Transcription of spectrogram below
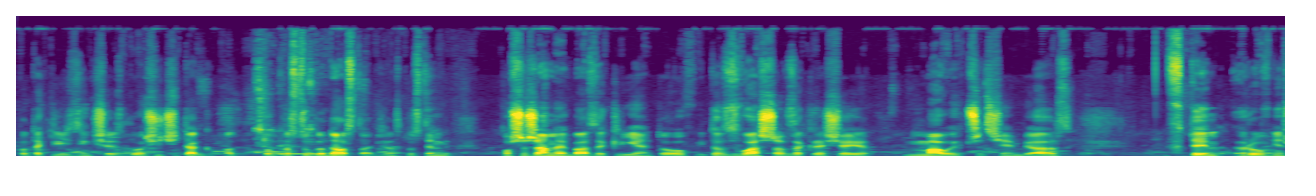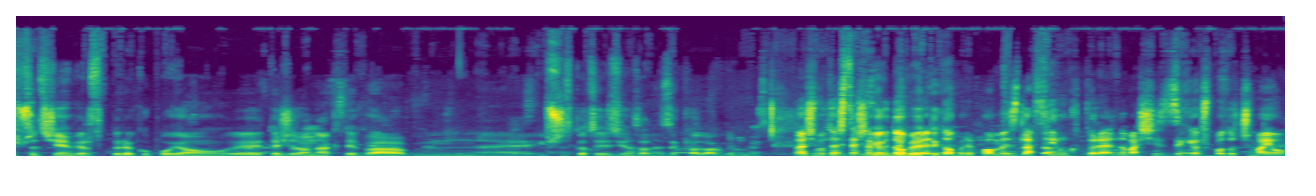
po taki leasing się zgłosić i tak po prostu go dostać. W związku z tym poszerzamy bazę klientów i to zwłaszcza w zakresie małych przedsiębiorstw, w tym również przedsiębiorstw, które kupują e, te zielone aktywa mm, e, i wszystko, co jest związane z ekologią. Więc No właśnie, bo to jest też Jak jakby dobry, tych- dobry pomysł dla Tak. firm, które no właśnie z jakiegoś powodu czy mają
